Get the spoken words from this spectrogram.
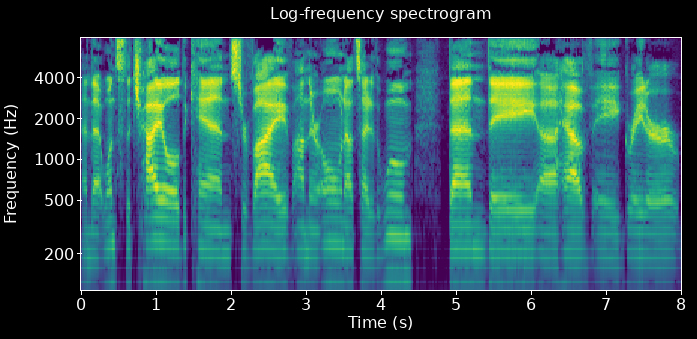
and that once the child can survive on their own outside of the womb, then they uh, have a greater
